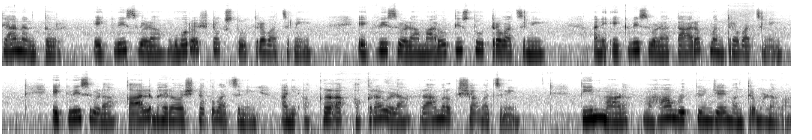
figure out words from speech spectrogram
त्यानंतर एकवीस वेळा घोरष्टक स्तोत्र वाचणे एकवीस वेळा मारुती स्तोत्र वाचणे आणि एकवीस वेळा तारक मंत्र वाचणे एकवीस वेळा कालभैरव अष्टक वाचणे आणि अकरा अकरा वेळा रामरक्षा वाचणे. तीन माळ महामृत्युंजय मंत्र म्हणावा.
